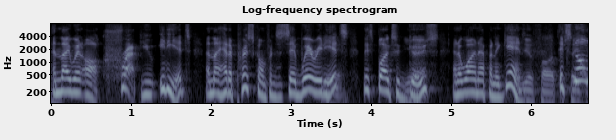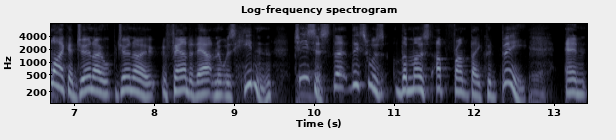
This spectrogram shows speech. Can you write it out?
And they went, "Oh crap, you idiot!" And they had a press conference and said, "We're idiots. This bloke's a goose, and it won't happen again." It's not like a journo journo found it out and it was hidden. Jesus, that this was the most upfront they could be. And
